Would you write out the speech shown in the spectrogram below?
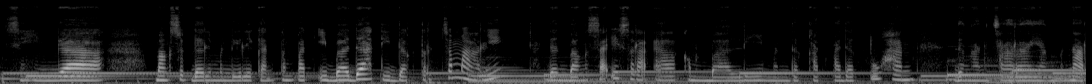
sehingga maksud dari mendirikan tempat ibadah tidak tercemari dan bangsa Israel kembali mendekat pada Tuhan dengan cara yang benar.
